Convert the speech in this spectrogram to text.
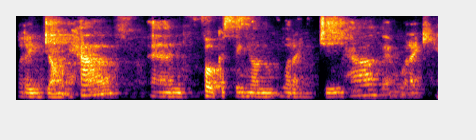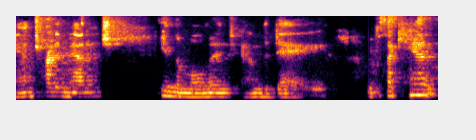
what I don't have and focusing on what I do have and what I can try to manage in the moment and the day. Because I can't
